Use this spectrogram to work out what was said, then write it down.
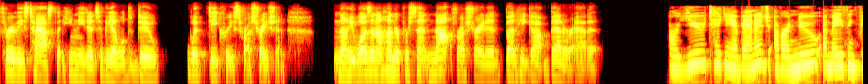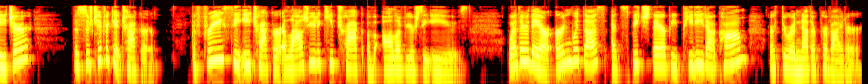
through these tasks that he needed to be able to do with decreased frustration. Now, he wasn't 100% not frustrated, but he got better at it. Are you taking advantage of our new amazing feature? The certificate tracker. The free CE tracker allows you to keep track of all of your CEUs, whether they are earned with us at speechtherapypd.com or through another provider.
